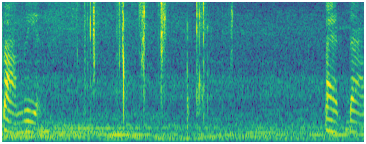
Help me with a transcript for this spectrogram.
สามเหรียญแปดดาบ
